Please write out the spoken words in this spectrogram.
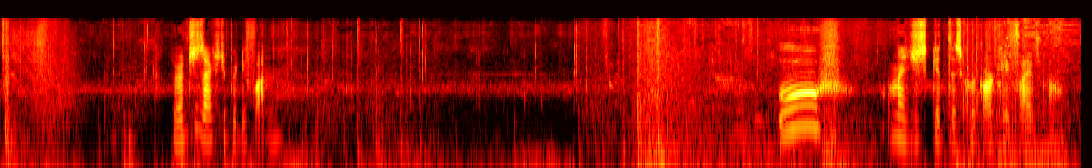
The wrench is actually pretty fun. Ooh, I'm gonna just get this quick RK5 now.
